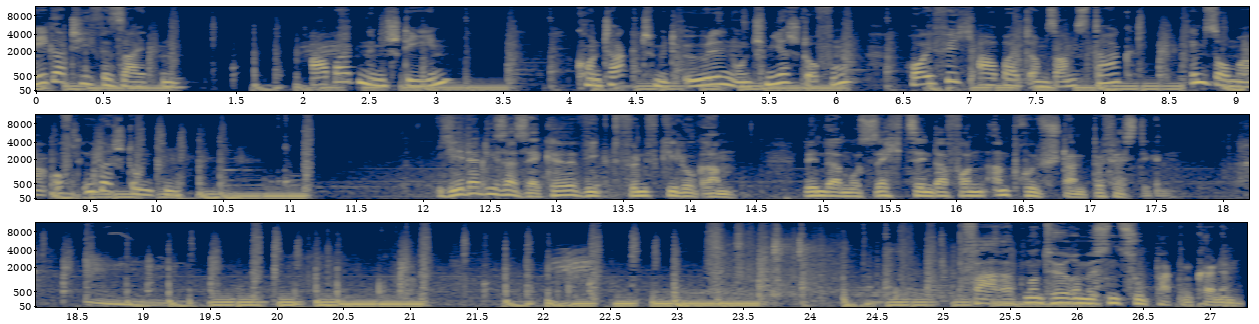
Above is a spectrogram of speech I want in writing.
Negative Seiten. Arbeiten im Stehen, Kontakt mit Ölen und Schmierstoffen, Häufig Arbeit am Samstag, im Sommer oft Überstunden. Jeder dieser Säcke wiegt 5 Kilogramm. Linda muss 16 davon am Prüfstand befestigen. Fahrradmonteure müssen zupacken können.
